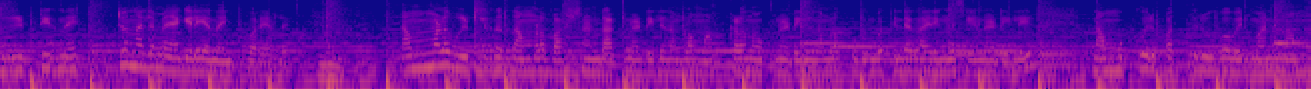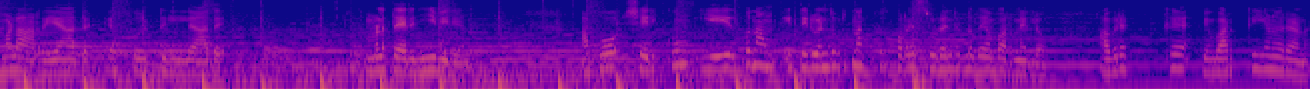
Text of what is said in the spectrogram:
വീട്ടിലിരുന്ന ഏറ്റവും നല്ല മേഖലയാണ് എനിക്ക് പറയാനുള്ളത്. നമ്മളെ വീട്ടിലിരുന്നിട്ട് നമ്മളെ ഭക്ഷണം ഉണ്ടാക്കുന്ന ഇടയിൽ നമ്മളെ മക്കളെ നോക്കുന്ന ഇടയിൽ നമ്മളെ കുടുംബത്തിന്റെ കാര്യങ്ങൾ ചെയ്യുന്ന ഇടയിൽ നമുക്കൊരു പത്ത് രൂപ വരുമാനം നമ്മളറിയാതെ എഫേർട്ട് ഇല്ലാതെ നമ്മളെ തിരഞ്ഞു വരികയാണ്. അപ്പോൾ ശരിക്കും ഇപ്പോൾ ഈ തിരുവനന്തപുരത്ത് നിന്നൊക്കെ കുറേ സ്റ്റുഡന്റ് ഉണ്ടെന്ന് ഞാൻ പറഞ്ഞല്ലോ. അവരൊക്കെ വർക്ക് ചെയ്യണവരാണ്.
